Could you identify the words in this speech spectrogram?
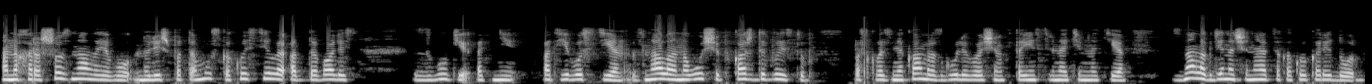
Она хорошо знала его, но лишь потому, с какой силой отдавались звуки от, не... от его стен. Знала на ощупь каждый выступ по сквознякам, разгуливающим в таинственной темноте. Знала, где начинается какой коридор.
